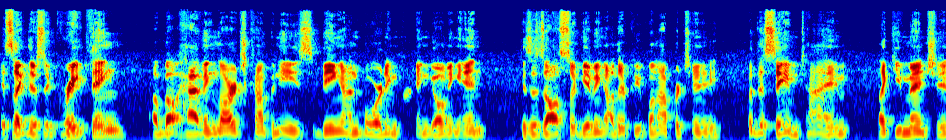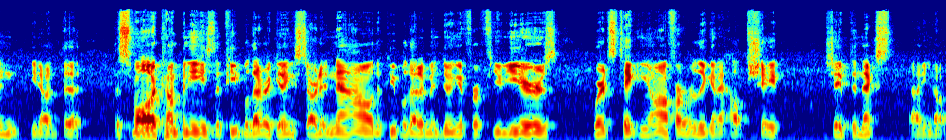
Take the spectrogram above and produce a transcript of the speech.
it's like there's a great thing about having large companies being on board and, and going in because it's also giving other people an opportunity. But at the same time, like you mentioned, you know the the smaller companies, the people that are getting started now, the people that have been doing it for a few years, where it's taking off, are really going to help shape shape the next uh, you know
